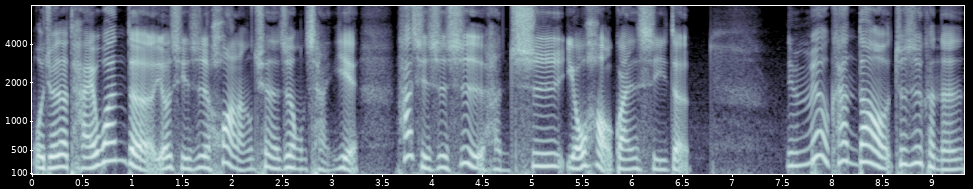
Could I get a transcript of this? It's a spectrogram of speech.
我觉得台湾的，尤其是画廊圈的这种产业，它其实是很吃友好关系的。你们没有看到，就是可能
